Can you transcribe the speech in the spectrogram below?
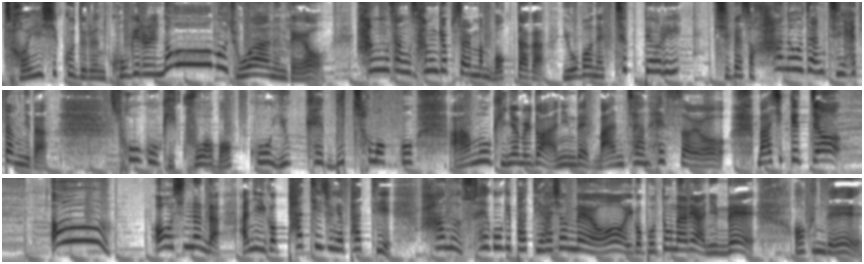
저희 식구들은 고기를 너무 좋아하는데요. 항상 삼겹살만 먹다가 요번에 특별히 집에서 한우잔치 했답니다. 소고기 구워 먹고 육회 무쳐 먹고 아무 기념일도 아닌데 만찬 했어요. 맛있겠죠? 어우! 어우, 신난다. 아니, 이거 파티 중에 파티. 한우 쇠고기 파티 하셨네요. 이거 보통 날이 아닌데. 어, 근데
